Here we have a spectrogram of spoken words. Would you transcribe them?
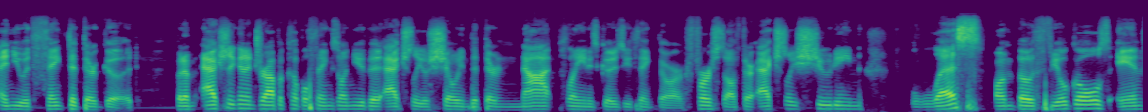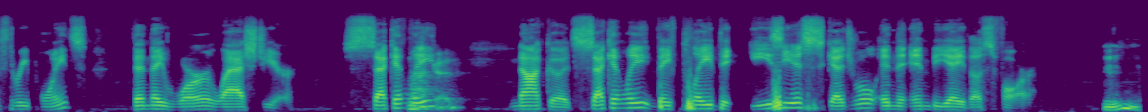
and you would think that they're good. But I'm actually going to drop a couple things on you that actually are showing that they're not playing as good as you think they are. First off, they're actually shooting less on both field goals and three points than they were last year. Secondly, Not good. not good. Secondly, they've played the easiest schedule in the NBA thus far. Mm.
